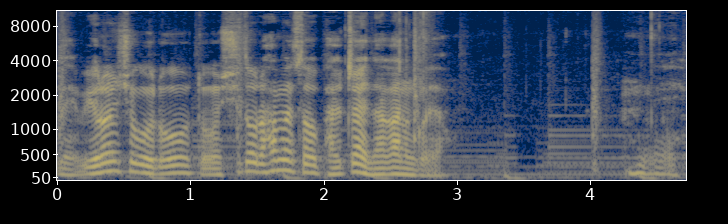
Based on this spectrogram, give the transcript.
네, 이런 식으로 또 시도를 하면서 발전해 나가는 거예요. 네,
